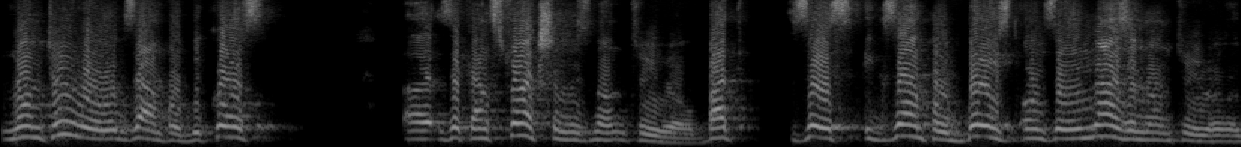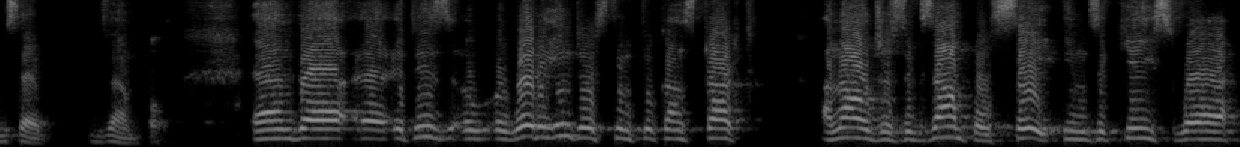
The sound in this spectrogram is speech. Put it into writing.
non-trivial example because uh, the construction is non-trivial, but this example based on the another non-trivial example. And uh, uh, it is uh, very interesting to construct analogous example, say in the case where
